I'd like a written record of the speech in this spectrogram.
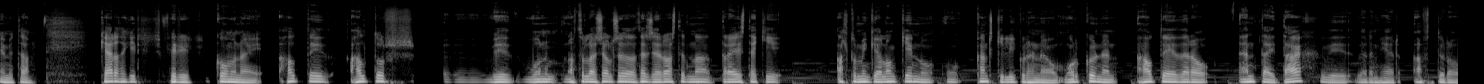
Emið það. Kæra þakkir fyrir komuna í hátdeið Haldur. Við vonum náttúrulega sjálfsögða að þessi rástefna drægist ekki allt og mikið á longin og, og kannski líkur henni á morgun en hádegið er á enda í dag við verðum hér aftur á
